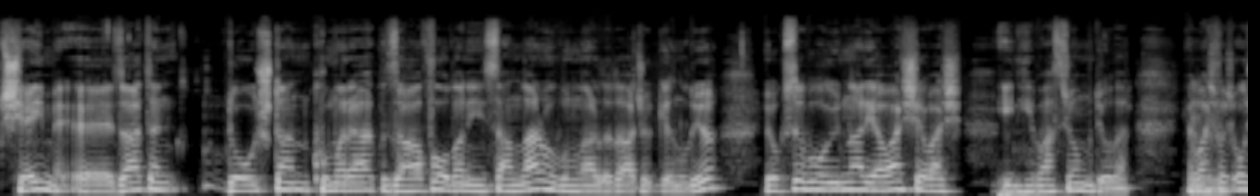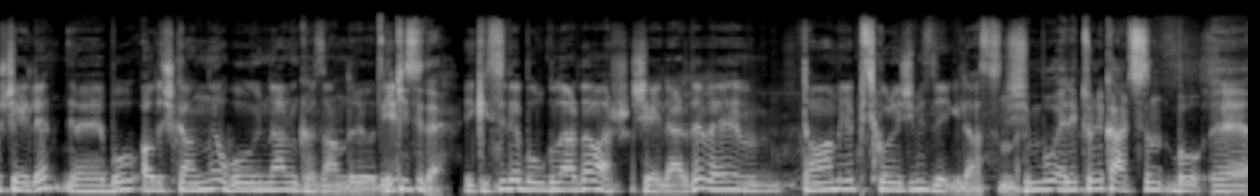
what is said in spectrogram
şey mi e, zaten doğuştan kumara zaafı olan insanlar mı bunlarda daha çok yanılıyor? Yoksa bu oyunlar yavaş yavaş inhibasyon mu diyorlar? Yavaş yavaş o şeyle e, bu alışkanlığı bu oyunlar mı kazandırıyor diye. İkisi de. İkisi de bulgularda var şeylerde ve tamamıyla psikolojimizle ilgili aslında. Şimdi bu Electronic Arts'ın bu e,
